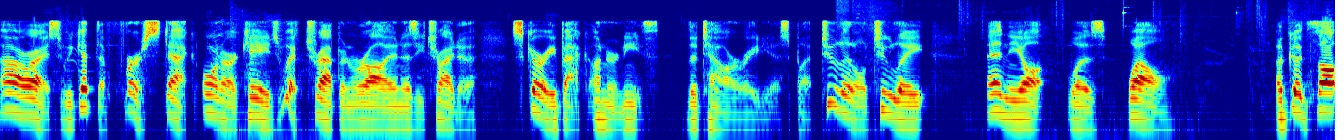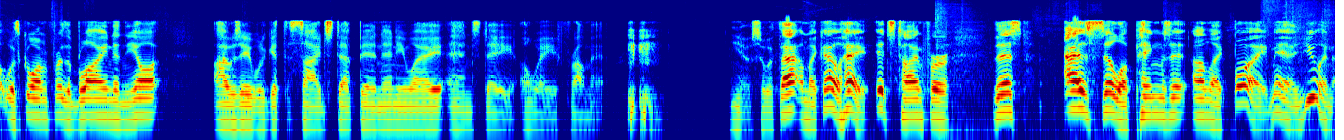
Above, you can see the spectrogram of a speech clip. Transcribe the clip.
Alright, so we get the first stack on our cage with trapping Ra in as he tried to scurry back underneath the tower radius. But too little, too late, and the alt was, well, a good thought was going for the blind and the alt. I was able to get the sidestep in anyway and stay away from it. you know, so with that, I'm like, oh, hey, it's time for this. As Scylla pings it, I'm like, boy, man, you and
